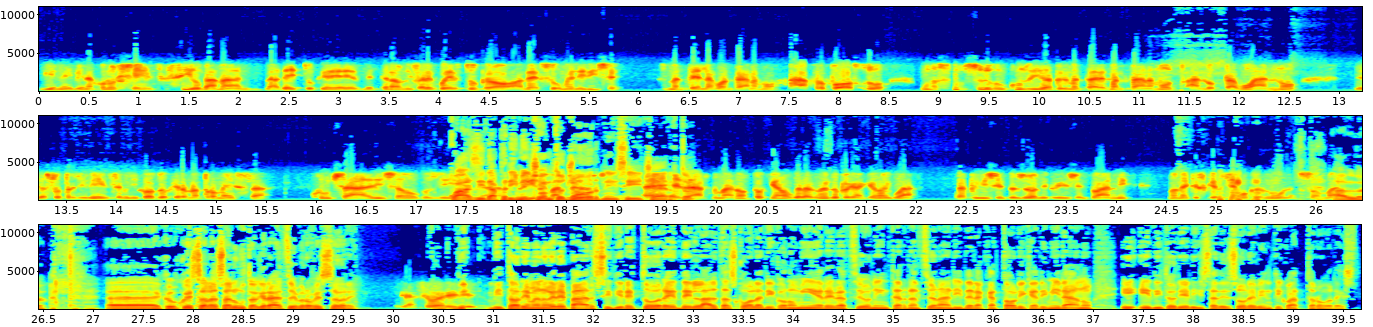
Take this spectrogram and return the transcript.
viene, viene, a conoscenza. Sì, Obama ha detto che smetteranno di fare questo, però adesso, come le dice, smantella Guantanamo. Ha proposto una soluzione conclusiva per smattare Guantanamo all'ottavo anno della sua presidenza. Vi ricordo che era una promessa cruciale, diciamo così. Quasi da primi cento giorni, sì, eh, certo. Esatto, ma non tocchiamo quell'argomento perché anche noi qua, da primi cento giorni, primi cento anni, non è che scherziamo per nulla, insomma. Allora, eh, con questo la saluto, grazie professore. Vi, Vittorio Emanuele Parsi, direttore dell'Alta Scuola di Economia e Relazioni Internazionali della Cattolica di Milano e editorialista del Sole 24 Ore.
